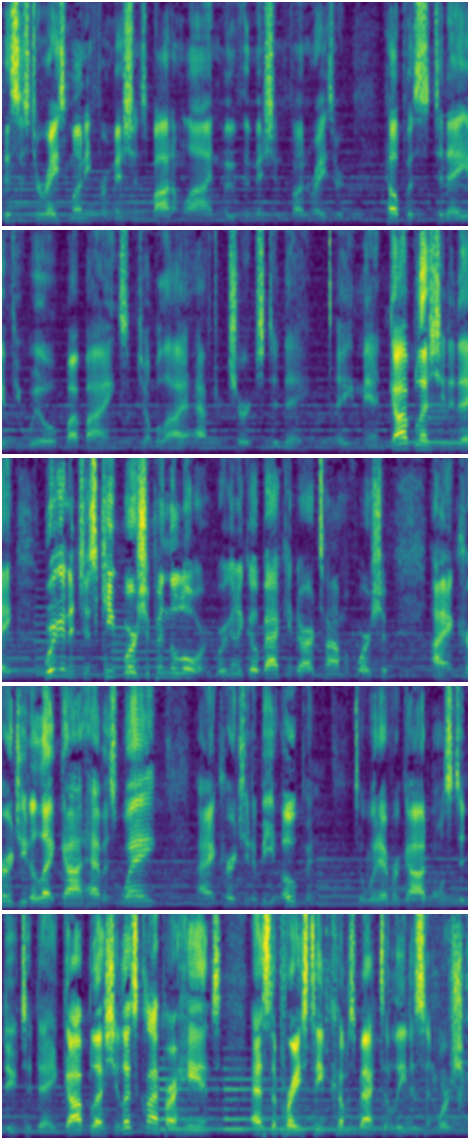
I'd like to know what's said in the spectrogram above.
This is to raise money for missions. Bottom line, Move the Mission fundraiser. Help us today, if you will, by buying some jambalaya after church today. Amen. God bless you today. We're going to just keep worshiping the Lord. We're going to go back into our time of worship. I encourage you to let God have his way. I encourage you to be open to whatever God wants to do today. God bless you. Let's clap our hands as the praise team comes back to lead us in worship.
